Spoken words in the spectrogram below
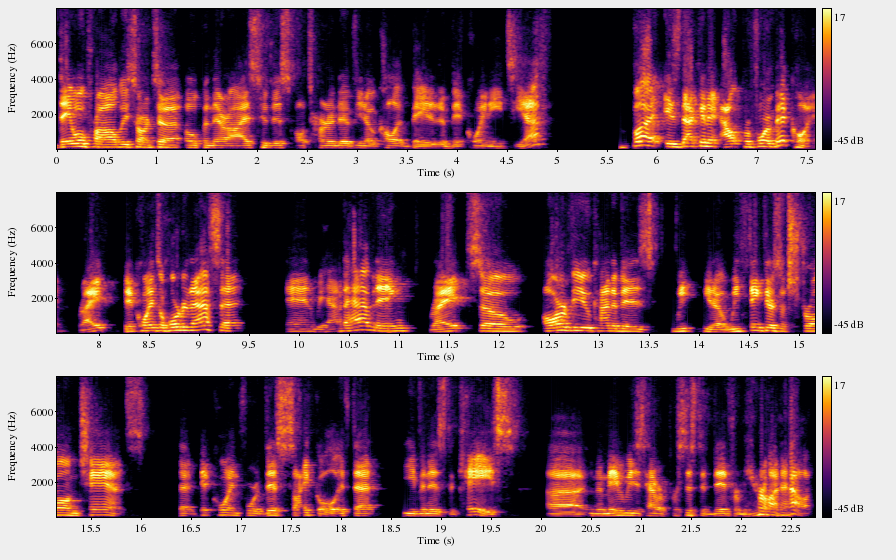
they will probably start to open their eyes to this alternative, you know, call it beta to Bitcoin ETF. But is that going to outperform Bitcoin, right? Bitcoin's a hoarded asset and we have the halvening, right? So our view kind of is we, you know, we think there's a strong chance that Bitcoin for this cycle, if that even is the case, uh, you know, maybe we just have a persistent bid from here on out.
